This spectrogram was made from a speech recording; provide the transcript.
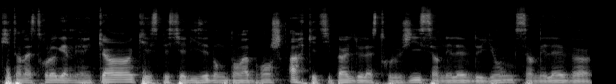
qui est un astrologue américain, qui est spécialisé donc dans la branche archétypale de l'astrologie. C'est un élève de Jung, c'est un élève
